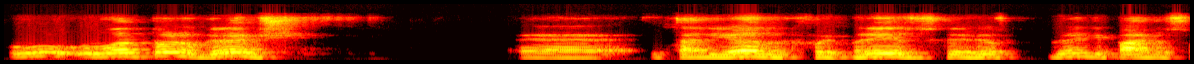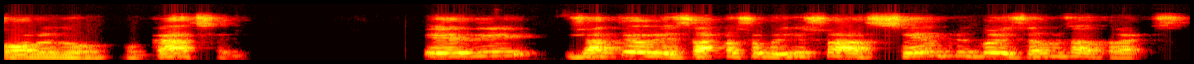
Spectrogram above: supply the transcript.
O, o Antônio Gramsci, é, italiano que foi preso, escreveu grande parte da sua obra no, no cárcere, ele já teorizava sobre isso há 102 anos atrás.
